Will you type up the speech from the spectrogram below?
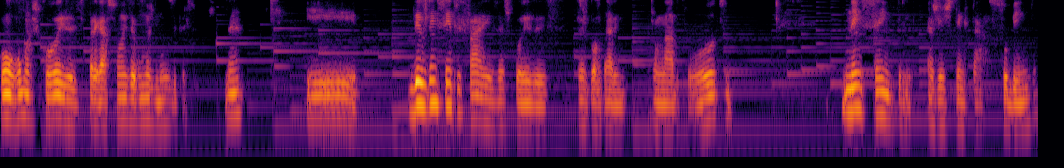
com algumas coisas, pregações algumas músicas, né? E Deus nem sempre faz as coisas transbordarem para um lado para o outro. Nem sempre a gente tem que estar subindo,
